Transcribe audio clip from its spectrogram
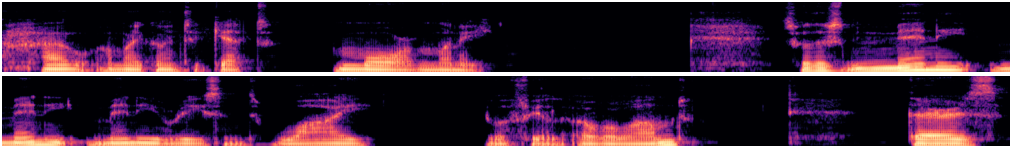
how am I going to get more money? So there's many, many, many reasons why you will feel overwhelmed. There's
